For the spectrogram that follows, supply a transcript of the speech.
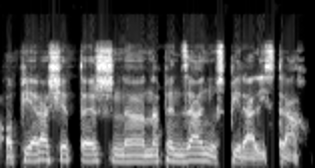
Opiera się też na napędzaniu spirali strachu.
